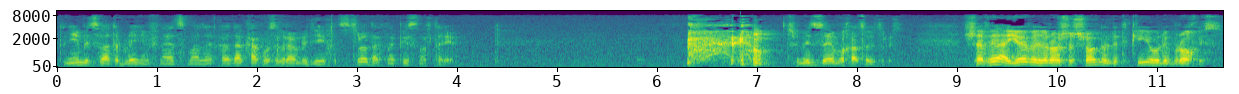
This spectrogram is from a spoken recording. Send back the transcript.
Это не митцва отрублением финает смаза. Когда, как мы собираем людей? Хацесрой так написано в таре. Шемит заем бухацой трус. Шаве Айовель Роша Шона Литкию или Брохис.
